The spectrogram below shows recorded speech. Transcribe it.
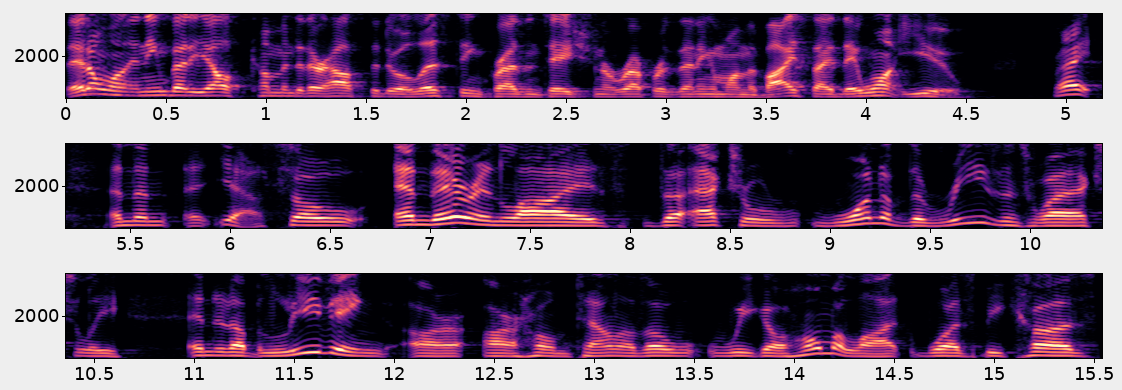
They don't want anybody else coming to their house to do a listing presentation or representing them on the buy side. They want you. Right. And then, uh, yeah. So, and therein lies the actual one of the reasons why I actually ended up leaving our, our hometown, although we go home a lot, was because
